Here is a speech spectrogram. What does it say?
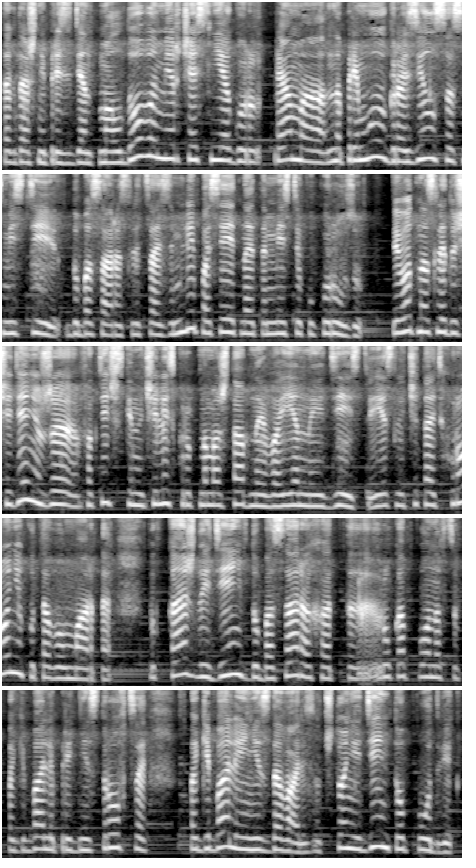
тогдашний президент Молдовы Мирча Снегур прямо напрямую грозился смести Дубасара с лица земли, посеять на этом месте кукурузу. И вот на следующий день уже фактически начались крупномасштабные военные действия. Если читать хронику того марта, то каждый день в Дубасарах от э, рукопоновцев погибали приднестровцы, погибали и не сдавались. Вот что ни день, то подвиг.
